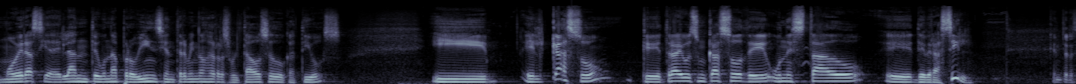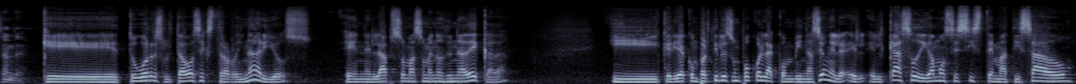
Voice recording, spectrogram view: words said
mover hacia adelante una provincia en términos de resultados educativos. Y el caso que traigo es un caso de un estado eh, de Brasil. Qué interesante. Que tuvo resultados extraordinarios en el lapso más o menos de una década. Y quería compartirles un poco la combinación. el caso, digamos, es sistematizado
